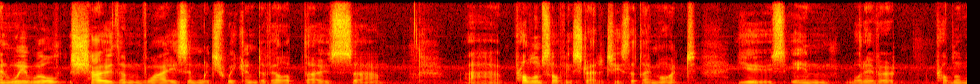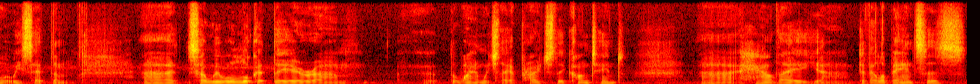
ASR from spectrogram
and we will show them ways in which we can develop those uh, uh problem solving strategies that they might use in whatever problem that we set them. Uh, so we will look at their um, the way in which they approach their content, uh, how they develop answers,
